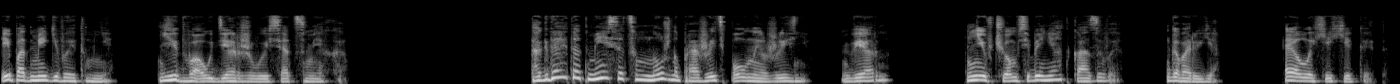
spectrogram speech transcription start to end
и подмигивает мне. Едва удерживаюсь от смеха. Тогда этот месяц им нужно прожить полной жизнью, верно? Ни в чем себе не отказывая, говорю я. Элла хихикает.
